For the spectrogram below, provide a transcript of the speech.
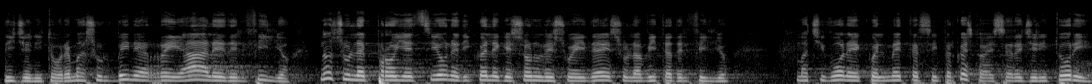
di genitore, ma sul bene reale del figlio, non sulla proiezione di quelle che sono le sue idee sulla vita del figlio, ma ci vuole quel mettersi, per questo essere genitori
